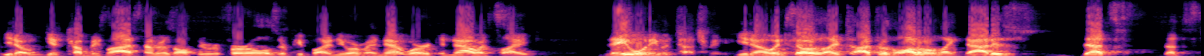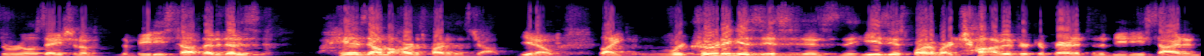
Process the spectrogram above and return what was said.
you know, get companies last time. It was all through referrals or people I knew or my network. And now it's like, they won't even touch me, you know? And so like, I've heard a lot of them like that is, that's that's the realization of the BD stuff. That that is hands down the hardest part of this job. You know, like recruiting is is is the easiest part of our job if you're comparing it to the BD side. And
